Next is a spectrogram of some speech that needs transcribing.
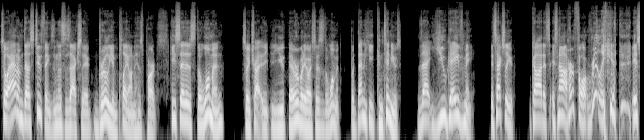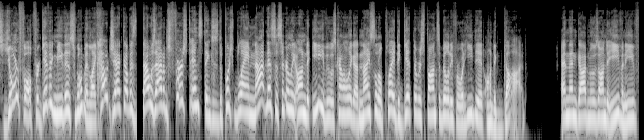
So Adam does two things. And this is actually a brilliant play on his part. He said, It's the woman so he tried, you, everybody always says it's the woman, but then he continues that you gave me. It's actually, God, it's, it's not her fault, really. it's your fault for giving me this woman. Like, how jacked up is that? Was Adam's first instinct is to push blame, not necessarily onto Eve. It was kind of like a nice little play to get the responsibility for what he did onto God. And then God moves on to Eve, and Eve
